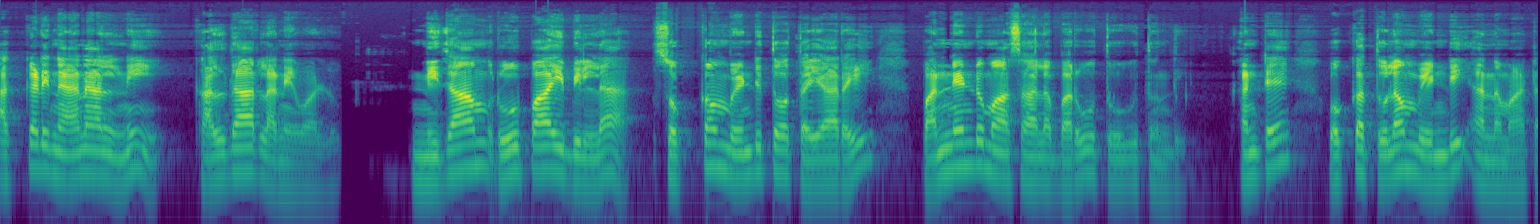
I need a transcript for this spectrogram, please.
అక్కడి నాణాలని కల్దార్లు అనేవాళ్ళు. నిజాం రూపాయి బిళ్ళ సొక్కం వెండితో తయారై పన్నెండు మాసాల బరువు తూగుతుంది. అంటే ఒక్క తులం వెండి అన్నమాట.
